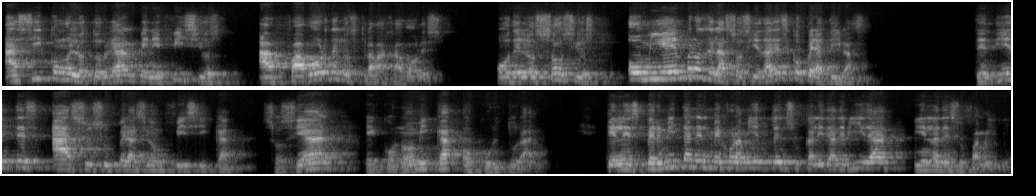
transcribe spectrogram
así como el otorgar beneficios a favor de los trabajadores o de los socios o miembros de las sociedades cooperativas tendientes a su superación física, social, económica o cultural, que les permitan el mejoramiento en su calidad de vida y en la de su familia.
